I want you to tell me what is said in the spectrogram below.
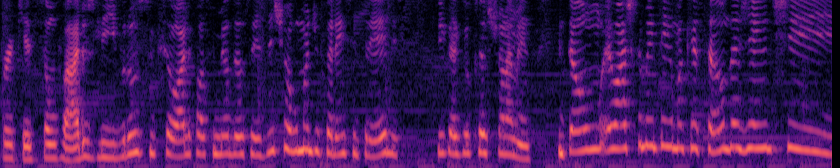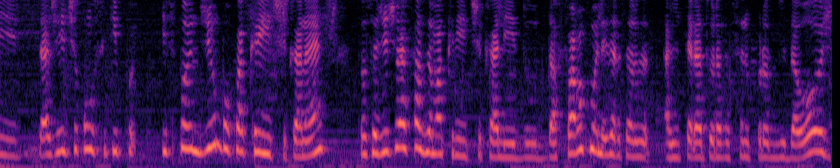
Porque são vários livros que você olha e fala assim: meu Deus, existe alguma diferença entre eles? Fica aqui o questionamento. Então, eu acho que também tem uma questão da gente da gente conseguir expandir um pouco a crítica, né? Então, se a gente vai fazer uma crítica ali do, da forma como a literatura está sendo produzida hoje,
